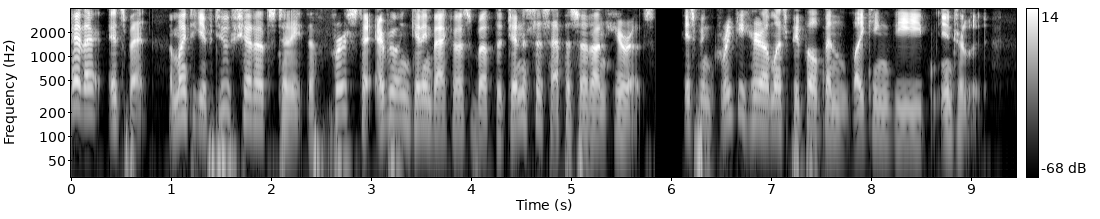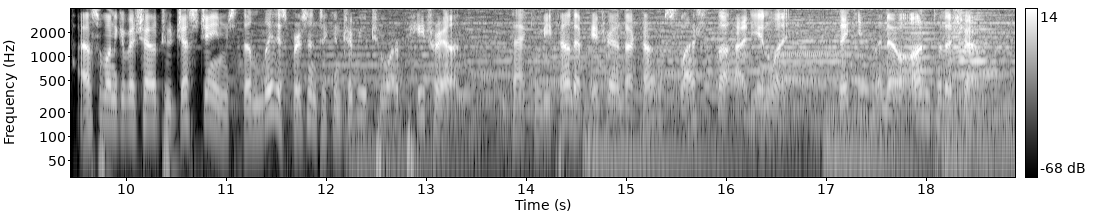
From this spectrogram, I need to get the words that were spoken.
Hey there, it's Ben. I'd like to give two shoutouts today. The first to everyone getting back to us about the Genesis episode on Heroes. It's been great to hear how much people have been liking the interlude. I also want to give a shout out to Just James, the latest person to contribute to our Patreon. That can be found at patreon.com slash the Hydian Way. Thank you, and now on to the show.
